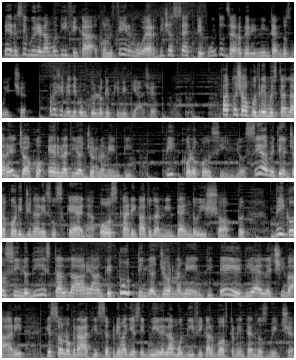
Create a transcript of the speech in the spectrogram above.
per eseguire la modifica con firmware 17.0 per il Nintendo Switch. Procedete con quello che più vi piace. Fatto ciò potremo installare il gioco e i relativi aggiornamenti. Piccolo consiglio, se avete il gioco originale su scheda o scaricato dal Nintendo eShop, vi consiglio di installare anche tutti gli aggiornamenti e i DLC vari che sono gratis prima di eseguire la modifica al vostro Nintendo Switch.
